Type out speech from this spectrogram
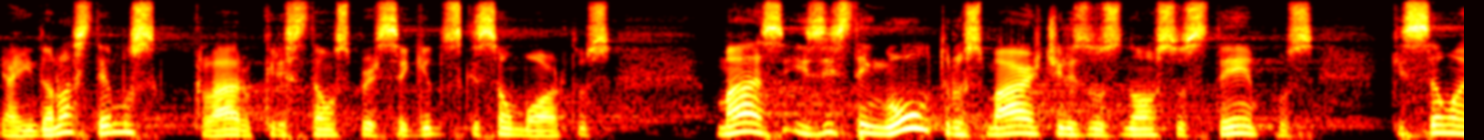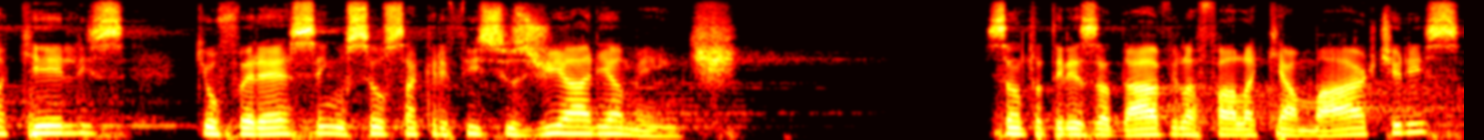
E ainda nós temos, claro, cristãos perseguidos que são mortos. Mas existem outros mártires dos nossos tempos, que são aqueles que oferecem os seus sacrifícios diariamente. Santa Teresa d'Ávila fala que há mártires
